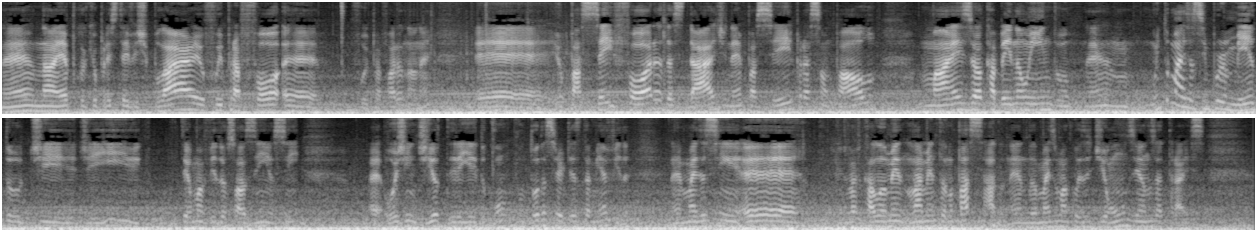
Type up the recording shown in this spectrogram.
né, na época que eu prestei vestibular, eu fui para fora, é, fui para fora não, né? É, eu passei fora da cidade, né? Passei para São Paulo, mas eu acabei não indo, né? Muito mais assim por medo de, de ir ter uma vida sozinho, assim. É, hoje em dia eu teria ido com, com, toda a certeza da minha vida, né? Mas assim, é, vai ficar lamentando o passado, né? Mais uma coisa de 11 anos atrás.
